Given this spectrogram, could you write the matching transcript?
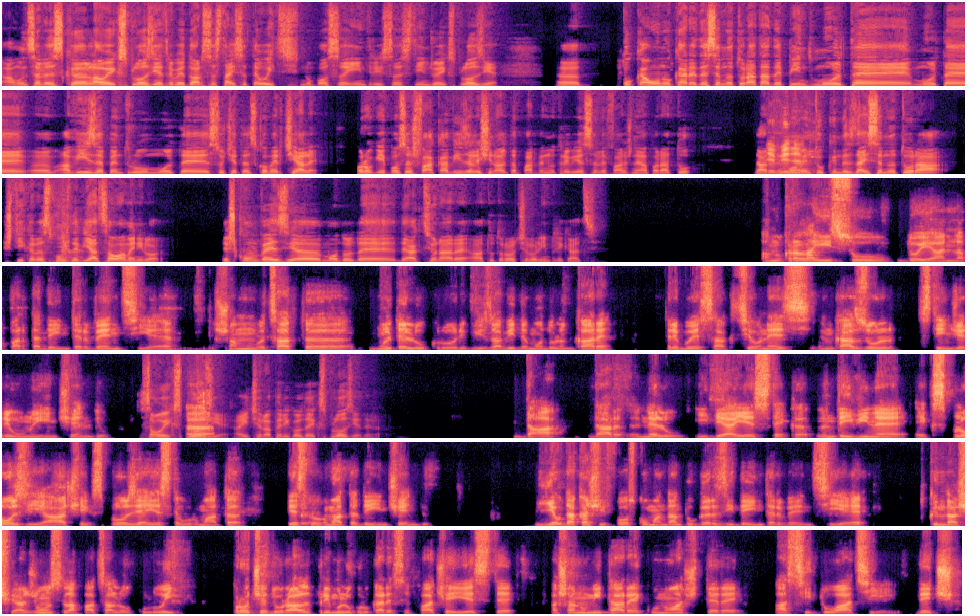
am înțeles că la o explozie trebuie doar să stai să te uiți. Nu poți să intri să stingi o explozie. Uh, tu, ca unul care de semnătura ta depind multe, multe uh, avize pentru multe societăți comerciale, mă rog, ei pot să-și facă avizele și în altă parte, nu trebuie să le faci neapărat tu. Dar Evident. în momentul când îți dai semnătura, știi că răspunzi de viața oamenilor. Deci cum vezi modul de, de acționare a tuturor celor implicați? Am lucrat la ISU doi ani la partea de intervenție și am învățat uh, multe lucruri vis-a-vis de modul în care trebuie să acționezi în cazul stingerii unui incendiu. Sau o explozie. Uh, Aici era pericol de explozie deja. Da, dar, Nelu, ideea este că întâi vine explozia și explozia este urmată, este urmată de incendiu. Eu, dacă aș fi fost comandantul gărzii de intervenție, când aș fi ajuns la fața locului, procedural, primul lucru care se face este așa numita recunoaștere a situației. Deci,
